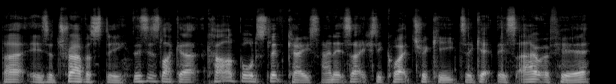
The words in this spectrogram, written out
That is a travesty. This is like a cardboard slipcase and it's actually quite tricky to get this out of here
